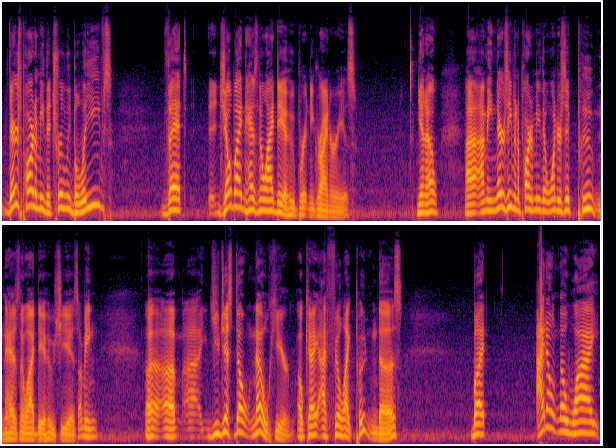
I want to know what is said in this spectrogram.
there's part of me that truly believes that uh, Joe Biden has no idea who Brittney Griner is. You know, uh, I mean, there's even a part of me that wonders if Putin has no idea who she is. I mean, uh, uh, you just don't know here, okay? I feel like Putin does. But I don't know why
